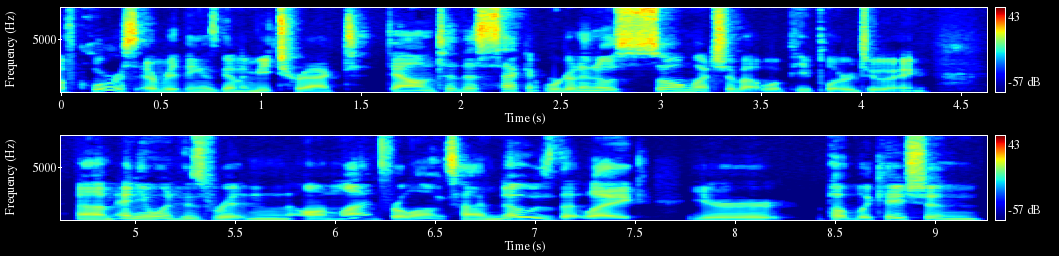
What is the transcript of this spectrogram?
of course everything is going to be tracked down to the second. We're going to know so much about what people are doing. Um, anyone who's written online for a long time knows that like your publication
